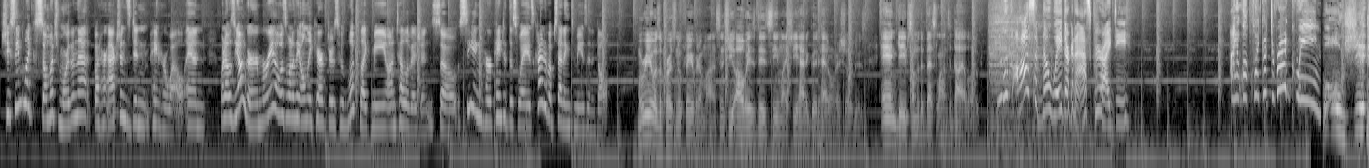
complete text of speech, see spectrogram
She seemed like so much more than that, but her actions didn't paint her well, and when I was younger, Maria was one of the only characters who looked like me on television, so seeing her painted this way is kind of upsetting to me as an adult. Maria was a personal favorite of mine since she always did seem like she had a good head on her shoulders and gave some of the best lines of dialogue. You look awesome! No way they're gonna ask for your ID. I look like a drag queen! Whoa, shit!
